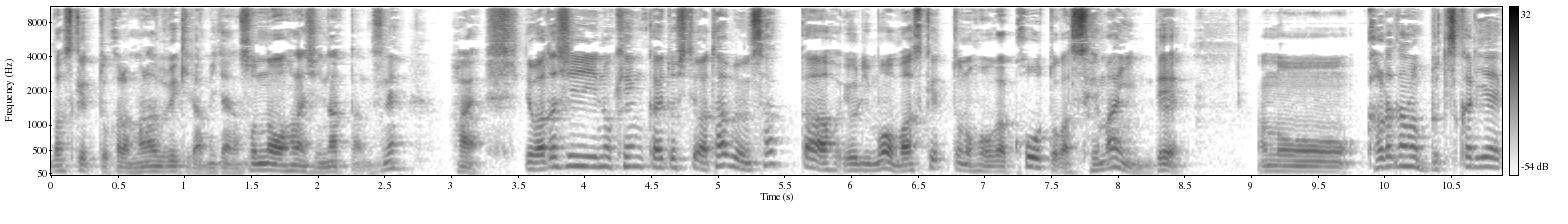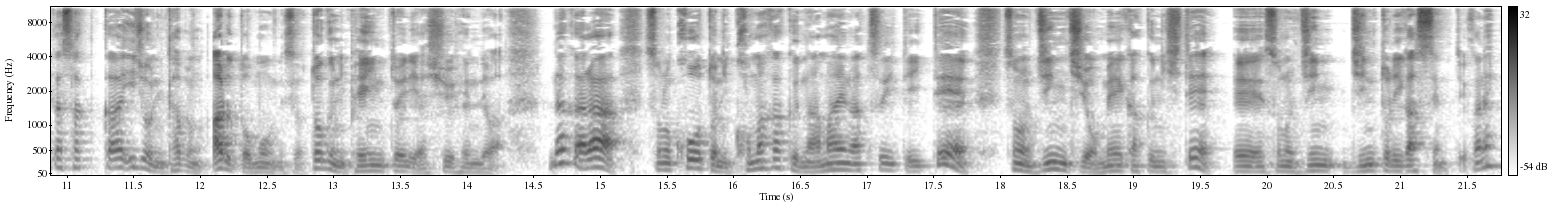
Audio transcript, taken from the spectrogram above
バスケットから学ぶべきだみたいな、そんなお話になったんですね。はい、で私の見解としては、多分サッカーよりもバスケットの方がコートが狭いんで、あの、体のぶつかり合いがサッカー以上に多分あると思うんですよ、特にペイントエリア周辺では。だから、そのコートに細かく名前がついていて、その陣地を明確にして、えー、その陣陣取り合戦っていうかね、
